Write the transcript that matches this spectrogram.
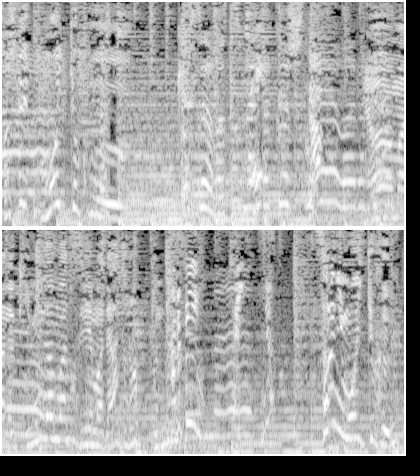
そしてもう一曲。お龍馬の君が待つ家まであと6分。ハルピンはい。さらにもう一曲。はい。キャ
